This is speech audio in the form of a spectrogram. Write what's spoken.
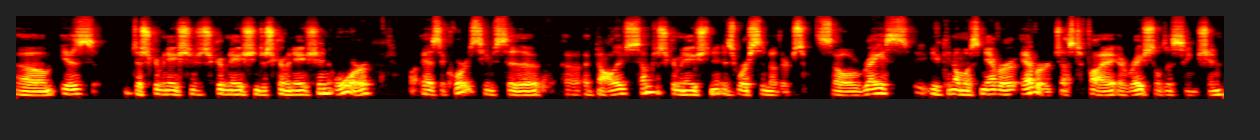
um, is discrimination, discrimination, discrimination, or as the court seems to uh, acknowledge, some discrimination is worse than others. So, race, you can almost never ever justify a racial distinction.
